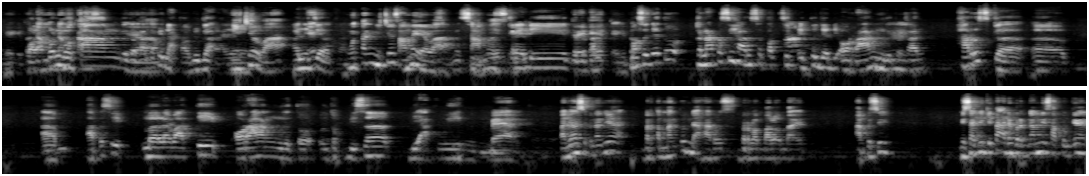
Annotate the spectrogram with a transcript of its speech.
Kayak gitu. walaupun ngutang gitu Iya. kan tapi nggak tahu juga lah ya nyicil Wak Ah, nyicil kan. ngutang nyicil sama ya Wak sama, sama sih. kredit gitu kan. kredit kayak gitu maksudnya tuh kenapa sih harus setoksik itu jadi orang gitu Hmm. kan harus ke eh, um, apa sih melewati orang gitu untuk bisa diakuin Ber. Padahal sebenarnya berteman tuh nggak harus berlomba-lomba apa sih? Misalnya kita ada berenam nih satu geng,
